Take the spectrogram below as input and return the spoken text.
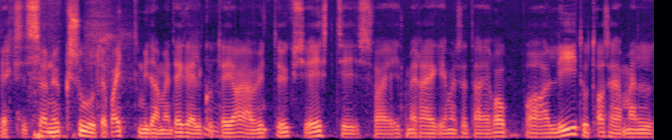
ehk siis see on üks suur debatt, mida me tegelikult ei aja mitte üksi Eestis, vaid me räägime seda Euroopa Liidu tasemel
